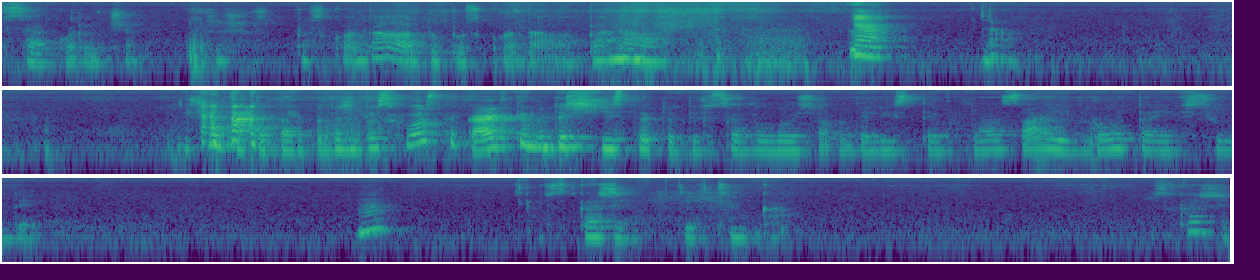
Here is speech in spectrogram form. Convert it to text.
Все, коротше. Вже щось поскладала, то поскладала. Погнала. Ня. На. І що ти тепер будеш без хвостика? А як ти будеш їсти, тобі все волосся буде лізти в глаза, і в рота, і всюди. М? Скажи, дівчинка. Скажи.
